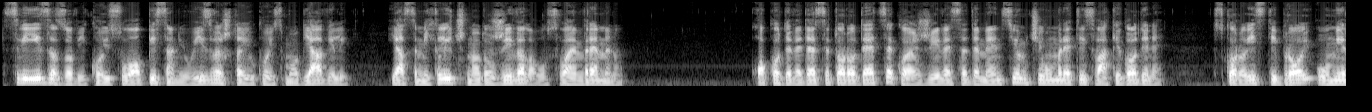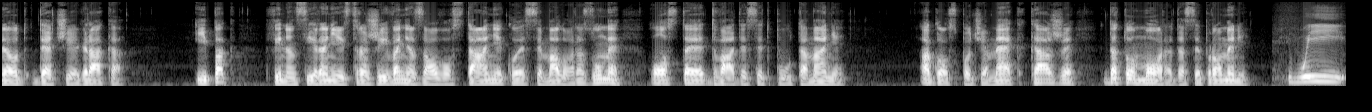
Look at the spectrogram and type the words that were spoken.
svi izazovi koji su opisani u izveštaju koji smo objavili, ja sam ih lično doživela u svojem vremenu. Oko 90 dece koja žive sa demencijom će umreti svake godine. Skoro isti broj umire od dečijeg raka. Ipak, finansiranje istraživanja za ovo stanje koje se malo razume ostaje 20 puta manje. A gospođa Mac kaže da to mora da se promeni. we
